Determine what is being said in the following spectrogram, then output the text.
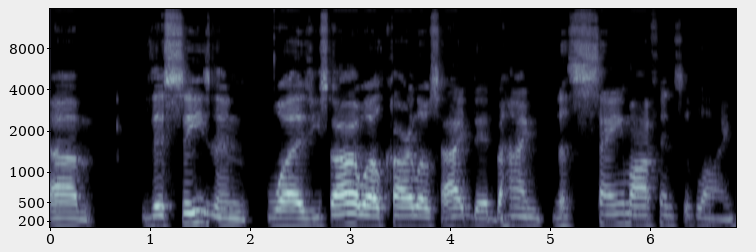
um, this season was you saw well Carlos Hyde did behind the same offensive line,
